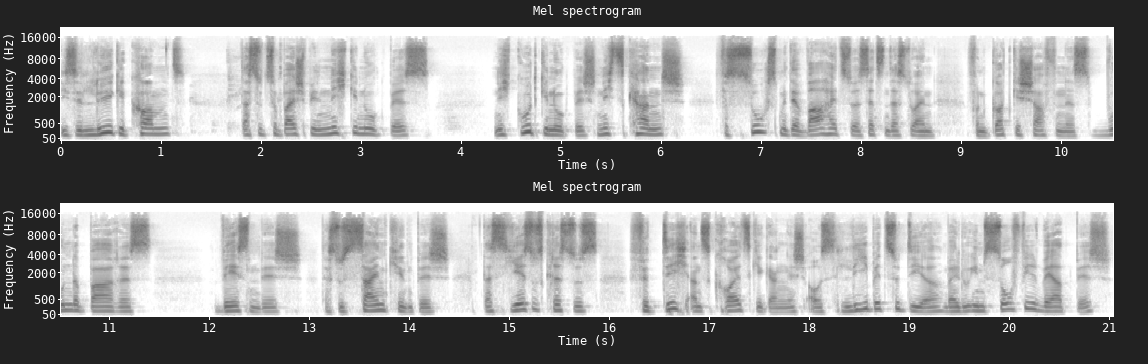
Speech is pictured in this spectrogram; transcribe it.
diese Lüge kommt, dass du zum Beispiel nicht genug bist, nicht gut genug bist, nichts kannst, versuchst mit der Wahrheit zu ersetzen, dass du ein von Gott geschaffenes, wunderbares Wesen bist, dass du sein Kind bist, dass Jesus Christus für dich ans Kreuz gegangen ist, aus Liebe zu dir, weil du ihm so viel wert bist,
